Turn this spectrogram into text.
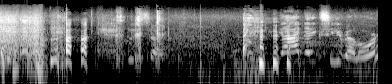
Zo. Ja, nee, ik zie je wel hoor.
